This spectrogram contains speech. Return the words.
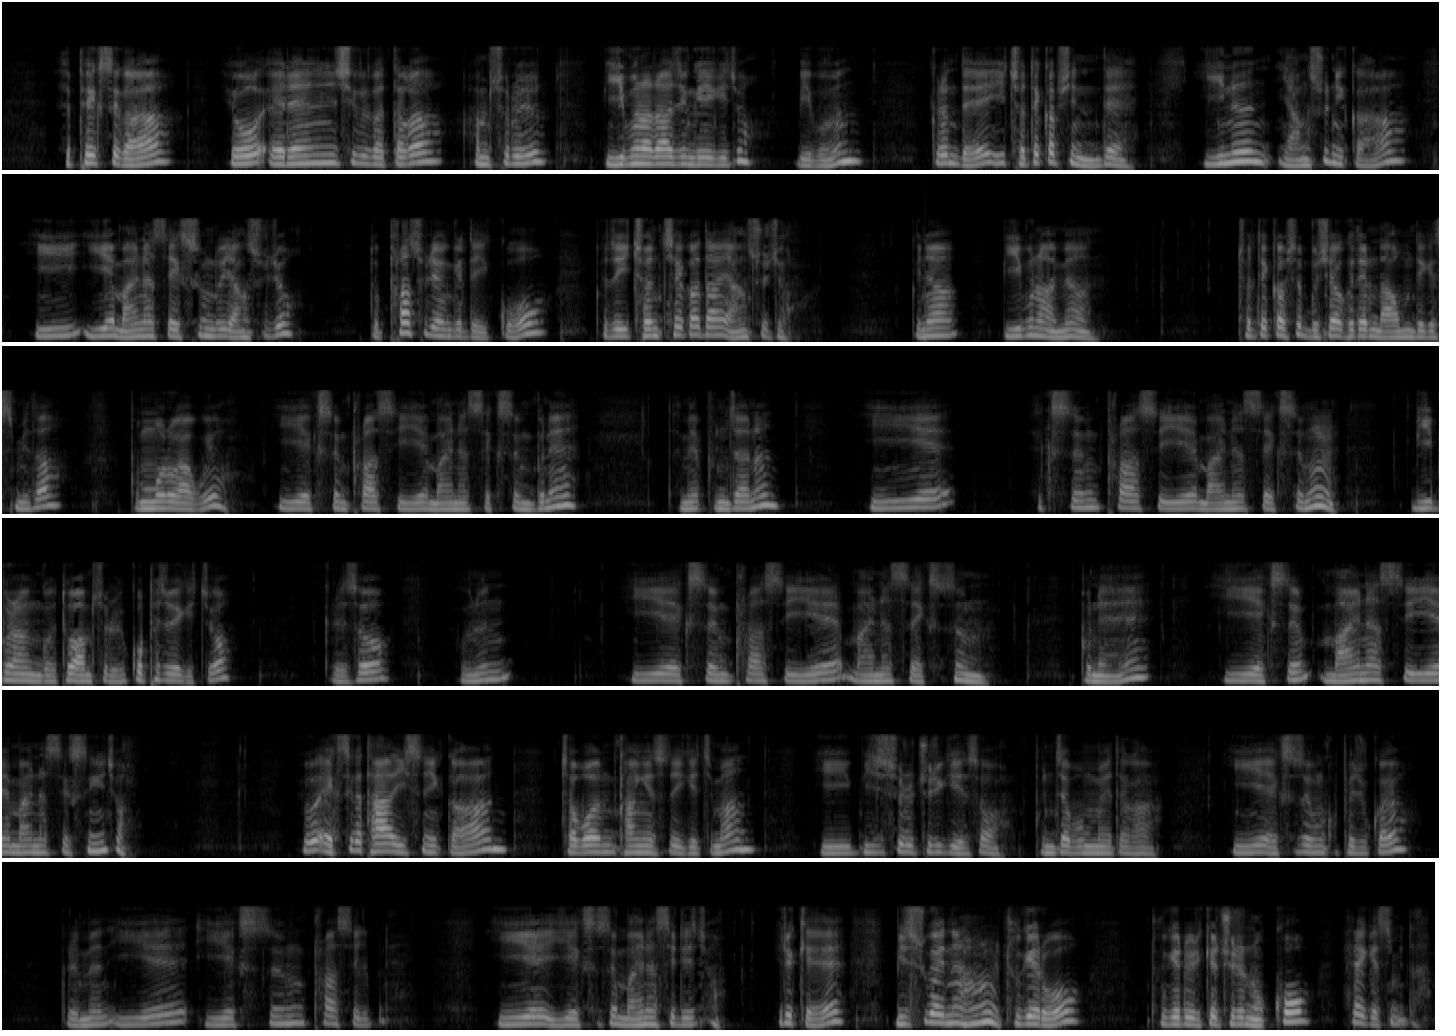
fx가 요 ln식을 갖다가 함수를 미분하라 하는 그 얘기죠. 미분. 그런데 이 절대값이 있는데 2는 양수니까 이 2의 마이너스 x승도 양수죠. 또 플러스로 연결되어 있고 그래서 이 전체가 다 양수죠. 그냥 미분하면 절대값을 무시하고 그대로 나오면 되겠습니다. 분모로 가고요. 2x승 플러스 2의 마이너스 x승분의 그다음에 분자는 2의 x승 플러스 2의 마이너스 x승을 미분한 거 도함수를 곱해줘야겠죠. 그래서 이거는 2의 x승 플러스 2의 마이너스 x승 분의 2x 마이너스 2의 마이너스 x승이죠. 이 x가 다 있으니까 저번 강의에서도 얘기했지만 이 미지수를 줄이기 위해서 분자 분모에다가 2의 x승을 곱해줄까요? 그러면 2의 2x승 플러스 1분의 2의 2x승 마이너스 1이죠. 이렇게 미수가 있는 항을 두 개로 두 개로 이렇게 줄여놓고 해야겠습니다.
